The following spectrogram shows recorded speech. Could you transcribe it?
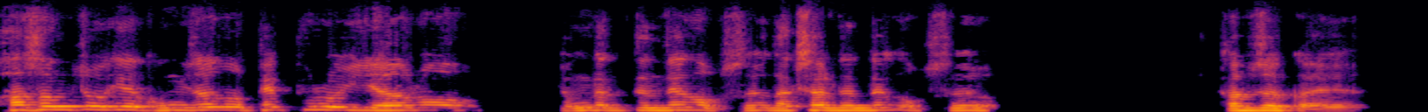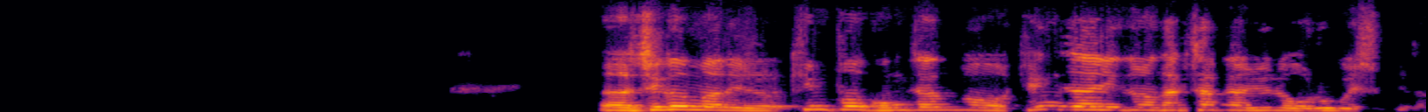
화성 쪽의 공장은 100% 이하로 경락된 데가 없어요. 낙찰된 데가 없어요. 감정가에. 어, 지금 말이죠. 김포 공장도 굉장히 그 낙찰가율이 오르고 있습니다.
